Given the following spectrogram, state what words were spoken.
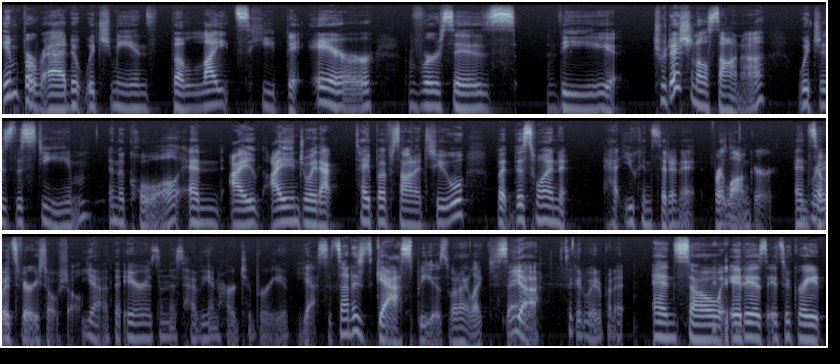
infrared, which means the lights heat the air versus the traditional sauna, which is the steam and the coal. And I I enjoy that type of sauna too, but this one you can sit in it for longer. And so it's very social. Yeah, the air isn't as heavy and hard to breathe. Yes, it's not as gaspy is what I like to say. Yeah, it's a good way to put it. And so it is, it's a great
